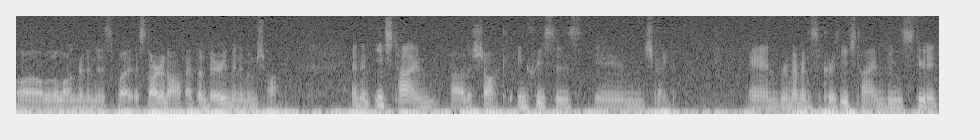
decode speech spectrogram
uh, a little longer than this, but it started off at the very minimum shock, and then each time uh, the shock increases in strength. And remember, this occurs each time the student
